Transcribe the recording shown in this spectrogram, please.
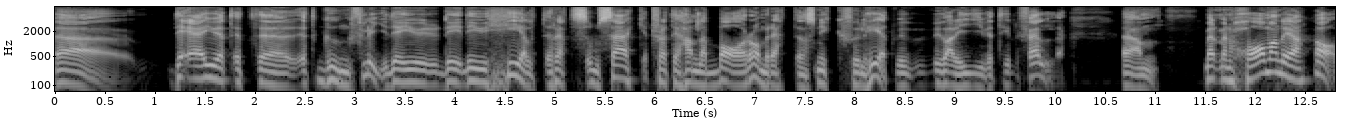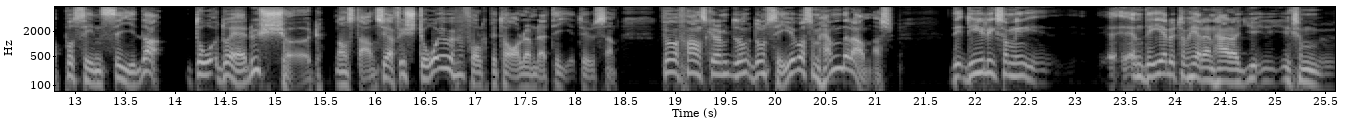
uh, det är ju ett, ett, eh, ett gungfly. Det är, ju, det, det, är ju helt rättsosäkert för att det handlar bara om rättens nyckfullhet vid, vid varje givet tillfälle. Um, men, men har man det ja, på sin sida, då, då är du körd någonstans. Så jag förstår ju varför folk betalar de där 10 000. För vad fan ska de, de, de ser ju vad som händer annars. Det, det är ju liksom en del av hela den här liksom,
